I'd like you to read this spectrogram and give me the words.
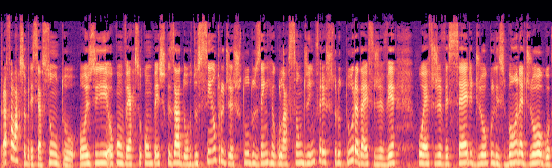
Para falar sobre esse assunto, hoje eu converso com um pesquisador do Centro de Estudos em Regulação de Infraestrutura da FGV, o FGV Série, Diogo Lisbona. Diogo,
